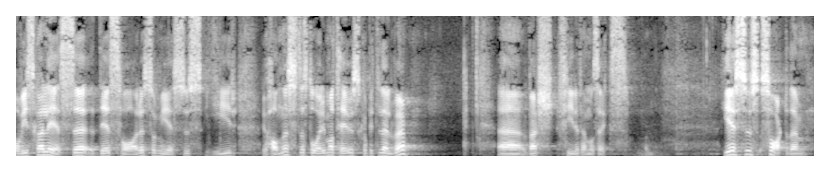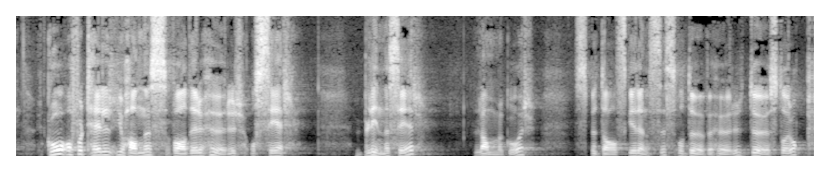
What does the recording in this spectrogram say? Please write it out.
Og Vi skal lese det svaret som Jesus gir Johannes. Det står i Matteus kapittel 11, eh, vers 4, 5 og 6. Jesus svarte dem, 'Gå og fortell Johannes hva dere hører og ser.' Blinde ser, lamme går, spedalske renses og døve hører, døde står opp,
